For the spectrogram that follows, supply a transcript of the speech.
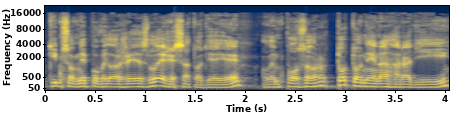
tým som nepovedal, že je zlé, že sa to deje. Len pozor, toto nenahradí e,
